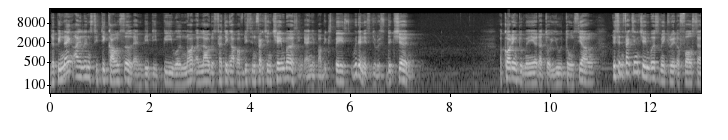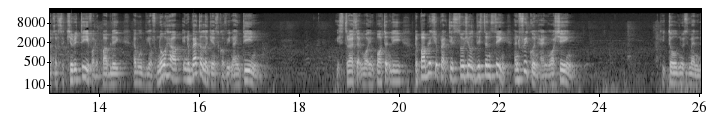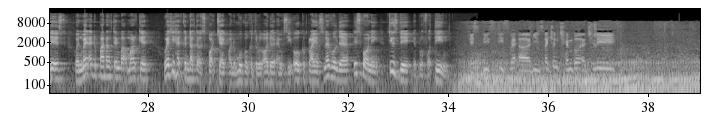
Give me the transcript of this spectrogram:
The Penang Island City Council MBPP will not allow the setting up of disinfection chambers in any public space within its jurisdiction. According to Mayor Datuk Yew Tung Seang, disinfection chambers may create a false sense of security for the public and would be of no help in the battle against COVID-19. He stressed that more importantly, the public should practice social distancing and frequent hand washing. He told newsmen this when met at the Padang Tembak Market where he had conducted a spot check on the Movement Control Order MCO compliance level there this morning, Tuesday, April 14. This, this inspe uh, the inspection chamber actually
